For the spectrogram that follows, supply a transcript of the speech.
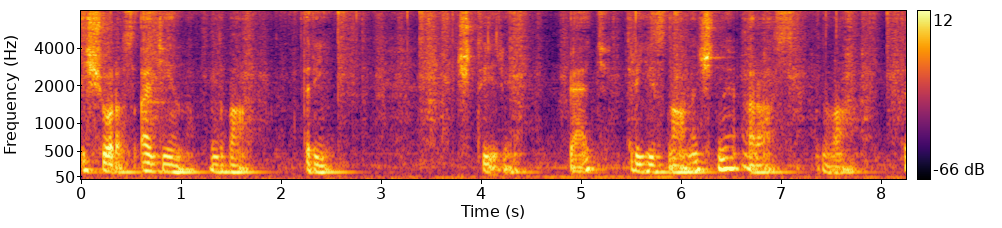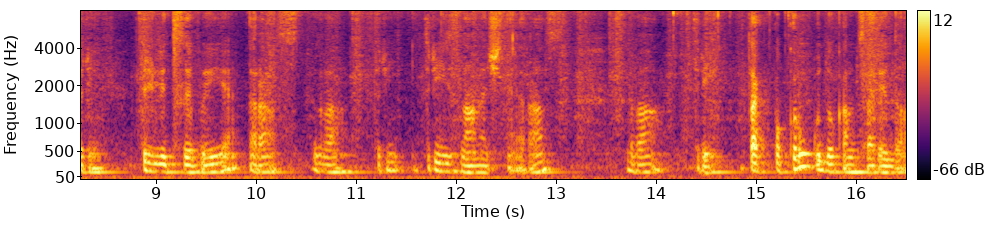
Еще раз. 1, 2, 3, 4, 5, 3 изнаночные, раз, два, три, 3 лицевые, раз, два, три, 3 изнаночные, раз, два, три. Так по кругу до конца ряда.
